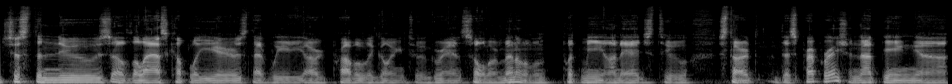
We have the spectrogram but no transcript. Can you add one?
just the news of the last couple of years that we are probably going to a grand solar minimum put me on edge to start this preparation. Not being uh,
